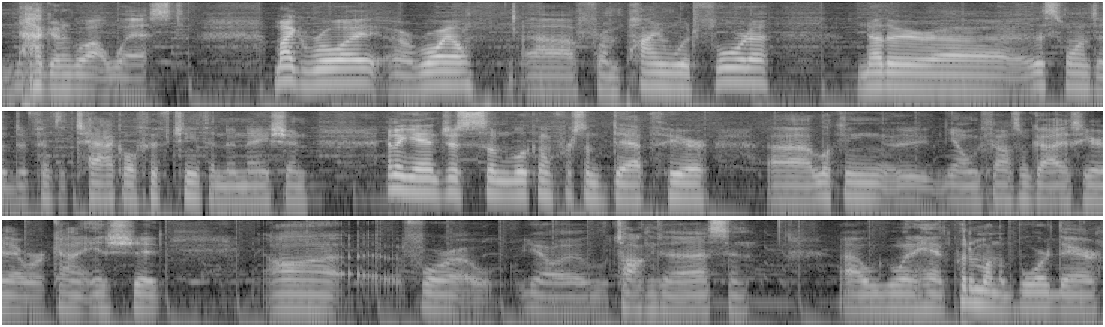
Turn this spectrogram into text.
not gonna go out west. Mike Roy uh, Royal uh, from Pinewood, Florida. Another, uh, this one's a defensive tackle, 15th in the nation. And again, just some looking for some depth here. Uh, looking, uh, you know, we found some guys here that were kind of interested uh, for, you know, talking to us, and uh, we went ahead and put them on the board there,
